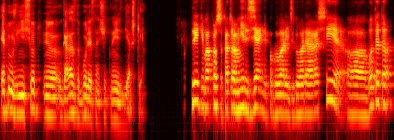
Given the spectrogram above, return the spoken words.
это уже несет э, гораздо более значительные издержки последний вопрос, о котором нельзя не поговорить, говоря о России. Э, вот это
